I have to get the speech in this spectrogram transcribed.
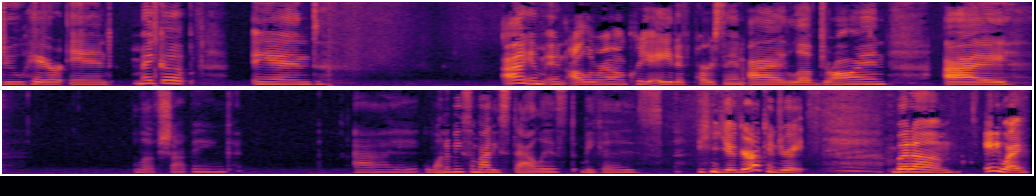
do hair and makeup, and I am an all around creative person. I love drawing. I love shopping. I want to be somebody's stylist because your girl can dress. But um anyway,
